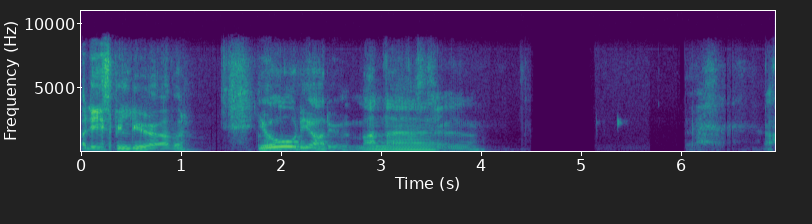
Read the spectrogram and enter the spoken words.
ja, det spillde ju över. Jo, det gör det ju. Men... Eh, ja,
